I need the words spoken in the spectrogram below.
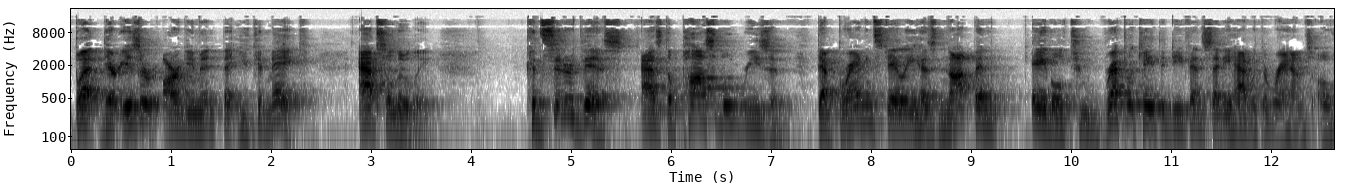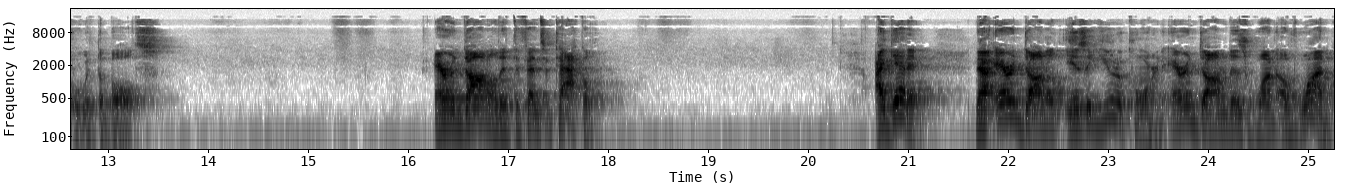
but there is an argument that you can make. Absolutely. Consider this as the possible reason that Brandon Staley has not been able to replicate the defense that he had with the Rams over with the Bolts. Aaron Donald at defensive tackle. I get it. Now, Aaron Donald is a unicorn. Aaron Donald is one of one.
